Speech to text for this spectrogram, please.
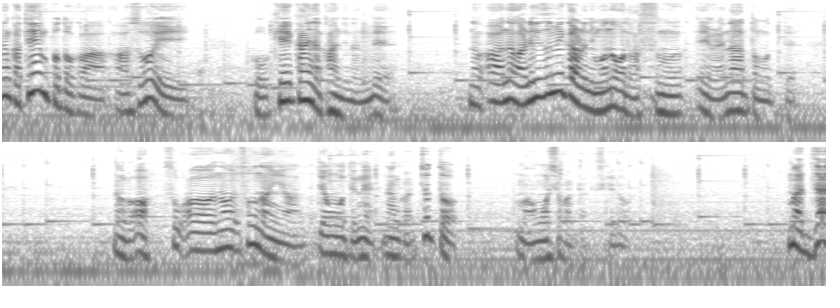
なんかテンポとかあすごいこう軽快な感じなんでなんかあなんかリズミカルに物事が進む映画やなと思ってなんかあそうあなそうなんやって思ってねなんかちょっとまあ面白かったんですけど。まあざ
